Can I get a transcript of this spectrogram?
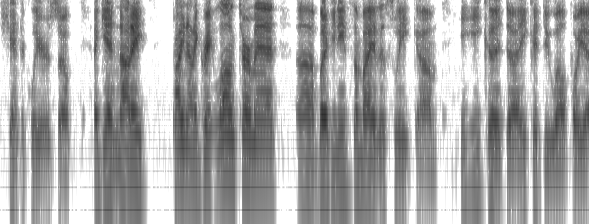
Chanticleers. So again, not a probably not a great long term ad, uh, but if you need somebody this week, um, he, he could uh, he could do well for you,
